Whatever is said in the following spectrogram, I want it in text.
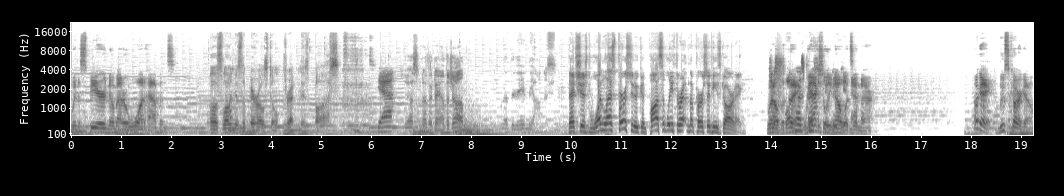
with a spear, no matter what happens. Well, as long as the barrels don't threaten his boss. Yeah, Just another day on the job. Another day in the office. That's just one less person who could possibly threaten the person he's guarding. Well, Just the thing, less we actually know what's in there. Okay, loose cargo.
